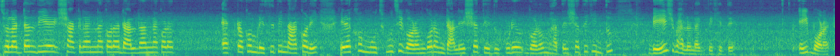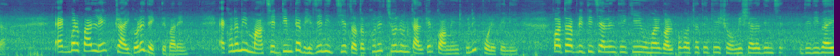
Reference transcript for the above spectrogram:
ছোলার ডাল দিয়ে শাক রান্না করা, ডাল রান্না করা একরকম রেসিপি না করে এরকম মুচমুচি গরম গরম ডালের সাথে, দুপুরে গরম ভাতের সাথে কিন্তু বেশ ভালো লাগবে খেতে। এই বড়াটা। একবার পারলে ট্রাই করে দেখতে পারেন। এখন আমি মাছের ডিমটা ভেজে নিচ্ছি আর ততক্ষণে চলুন কালকের কমেন্টগুলি পড়ে ফেলি। কথা আবৃত্তি চ্যানেল থেকে, উমার গল্প কথা থেকে, সৌমি সারাদিন দিদিভাই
